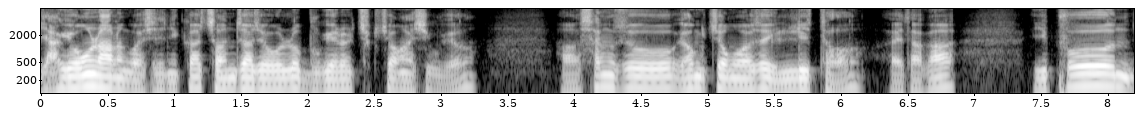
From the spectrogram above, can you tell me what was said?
약용을 하는 것이니까 전자저울로 무게를 측정하시고요. 어, 생수 0.5에서 1리터에다가 잎은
